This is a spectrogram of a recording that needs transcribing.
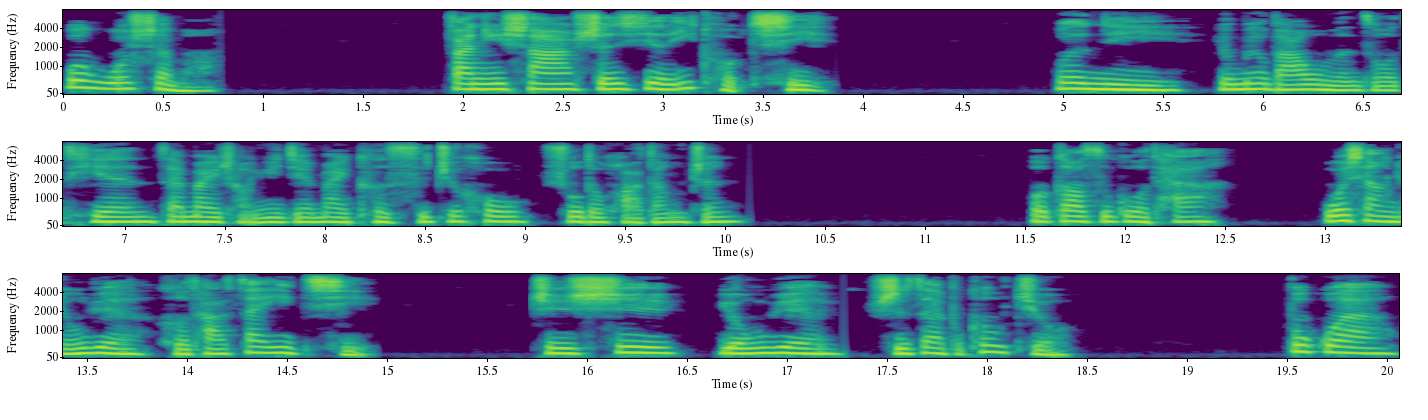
问我什么？范妮莎深吸了一口气，问你有没有把我们昨天在卖场遇见麦克斯之后说的话当真？我告诉过他，我想永远和他在一起。只是永远实在不够久。不管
